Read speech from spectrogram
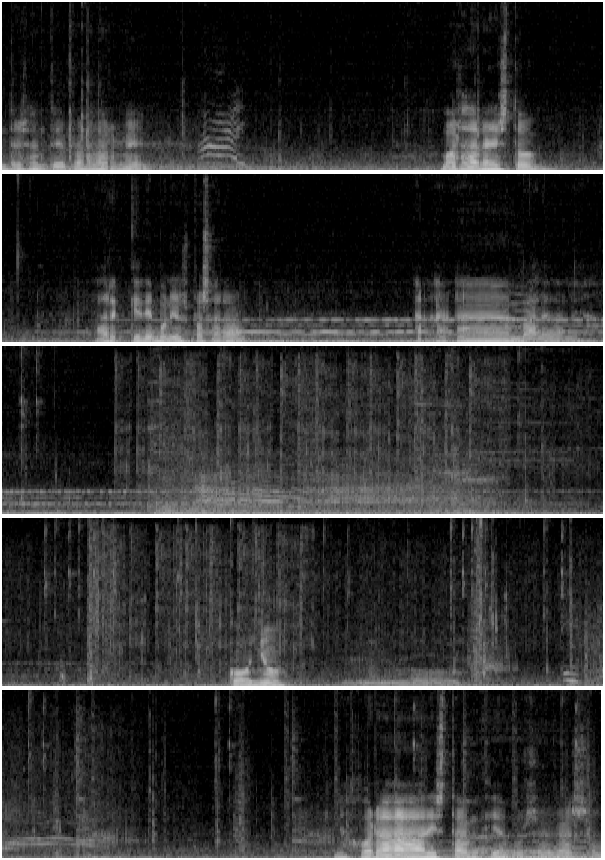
Interesante para darme. Vamos a dar a esto. A ver qué demonios pasará. Ah, ah, ah, vale, dale. Coño. Mejora a distancia, por si acaso.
